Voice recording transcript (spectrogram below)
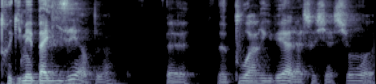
entre guillemets, balisé un peu, hein, euh, pour arriver à l'association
